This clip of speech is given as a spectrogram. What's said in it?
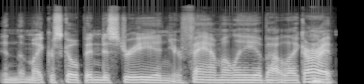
in the microscope industry and your family about like, all right,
